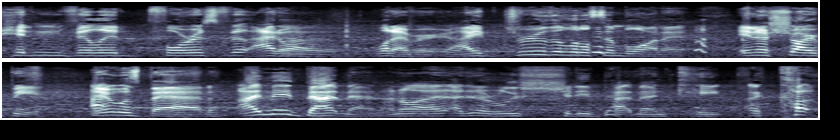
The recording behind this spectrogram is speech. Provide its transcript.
hidden village forest I don't Yeah. whatever. I drew the little symbol on it in a sharpie. It was bad. I made Batman. I know. I, I did a really shitty Batman cape. I cut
